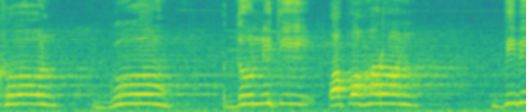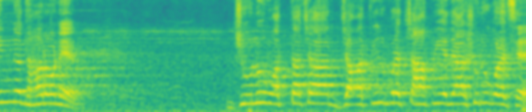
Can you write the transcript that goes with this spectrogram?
খুন, গুম, দুর্নীতি, অপহরণ, বিভিন্ন ধরনের জুলুম, অত্যাচার, জাতির উপরে চাপিয়ে দেওয়া শুরু করেছে,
